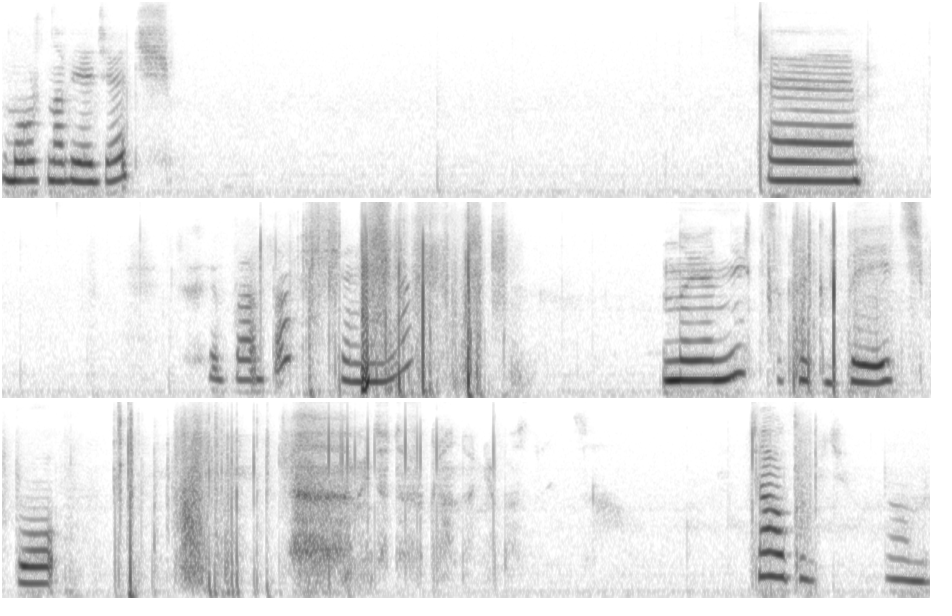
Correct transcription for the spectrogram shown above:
Można wiedzieć. Eee, chyba tak się nie. No ja nie chcę tak być, bo mi to, wygląda nie. Całkowicie. Dobra.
